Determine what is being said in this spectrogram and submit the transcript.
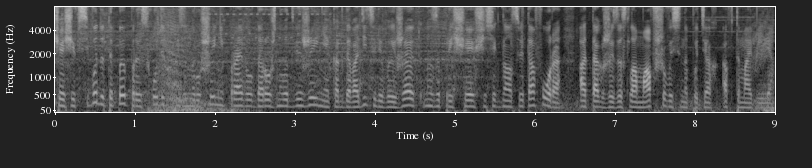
Чаще всего ДТП происходит из-за нарушений правил дорожного движения, когда водители выезжают на запрещающий сигнал светофора, а также из-за сломавшегося на путях автомобиля.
